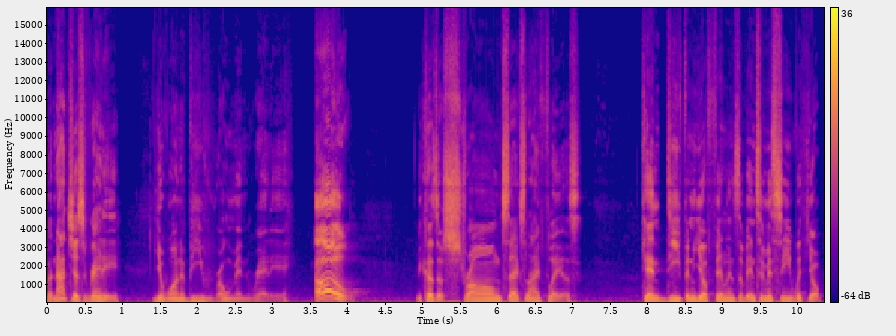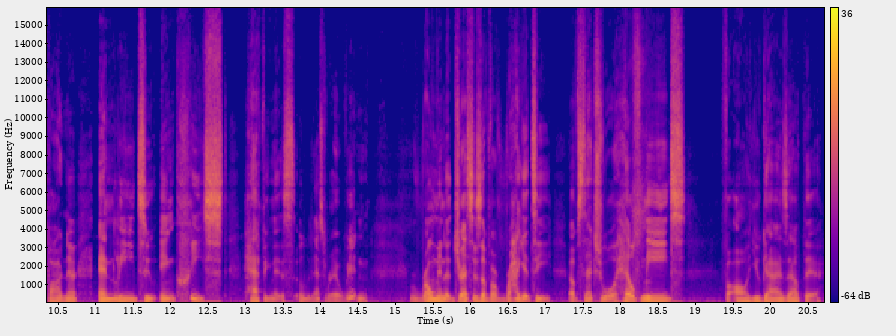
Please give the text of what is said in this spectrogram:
But not just ready, you want to be Roman ready. Oh! Because of strong sex life players can deepen your feelings of intimacy with your partner and lead to increased happiness. Oh, that's real written. Roman addresses a variety of sexual health needs for all you guys out there.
